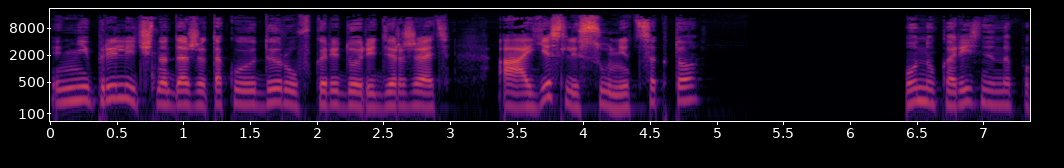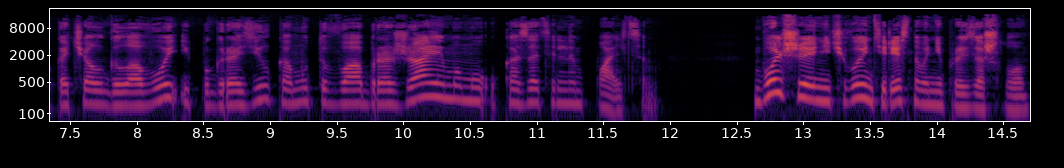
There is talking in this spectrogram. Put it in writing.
Неприлично даже такую дыру в коридоре держать. А если сунется кто? Он укоризненно покачал головой и погрозил кому-то воображаемому указательным пальцем. Больше ничего интересного не произошло.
